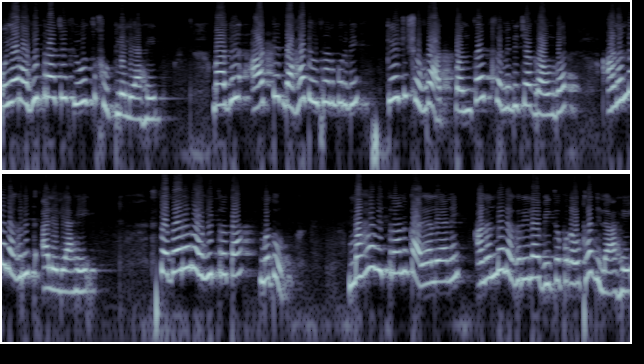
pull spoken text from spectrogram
व या रोहित्राचे फ्यूज फुटलेले आहेत. मागील आठ ते दहा दिवसांपूर्वी केज शहरात पंचायत समितीच्या ग्राउंडवर आनंद नगरीत आलेले आहे. सदर रोहित्रता मधून महावितरण कार्यालयाने आनंद नगरीला वीज पुरवठा दिला आहे.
